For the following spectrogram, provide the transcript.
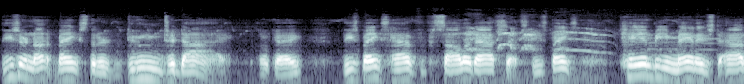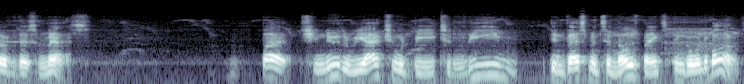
these are not banks that are doomed to die. Okay, these banks have solid assets. These banks can be managed out of this mess. But she knew the reaction would be to leave investments in those banks and go into bonds.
